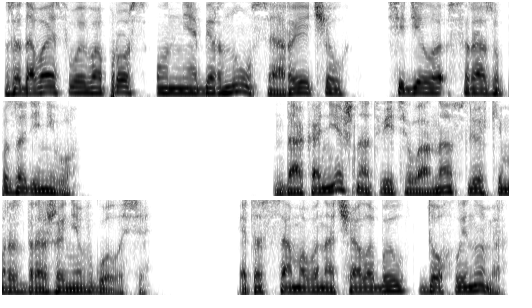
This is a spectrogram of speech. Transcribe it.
Задавая свой вопрос, он не обернулся, а Рэйчел сидела сразу позади него. «Да, конечно», — ответила она с легким раздражением в голосе. «Это с самого начала был дохлый номер.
